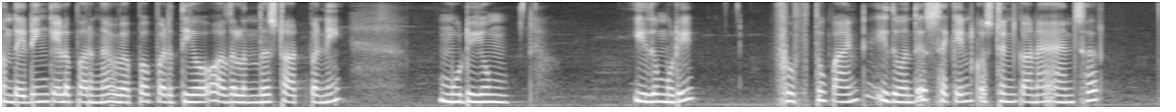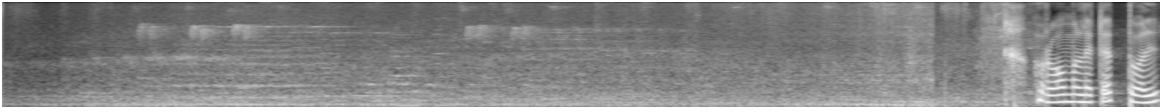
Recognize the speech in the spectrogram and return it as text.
அந்த ஹெட்டிங் கீழே பாருங்கள் வெப்பப்படுத்தியோ அதுலேருந்து ஸ்டார்ட் பண்ணி முடியும். இது முடி ஃபிஃப்த்து பாயிண்ட் இது வந்து செகண்ட் கொஸ்டினுக்கான ஆன்சர் ரோம லெட்டர் டுவெல்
